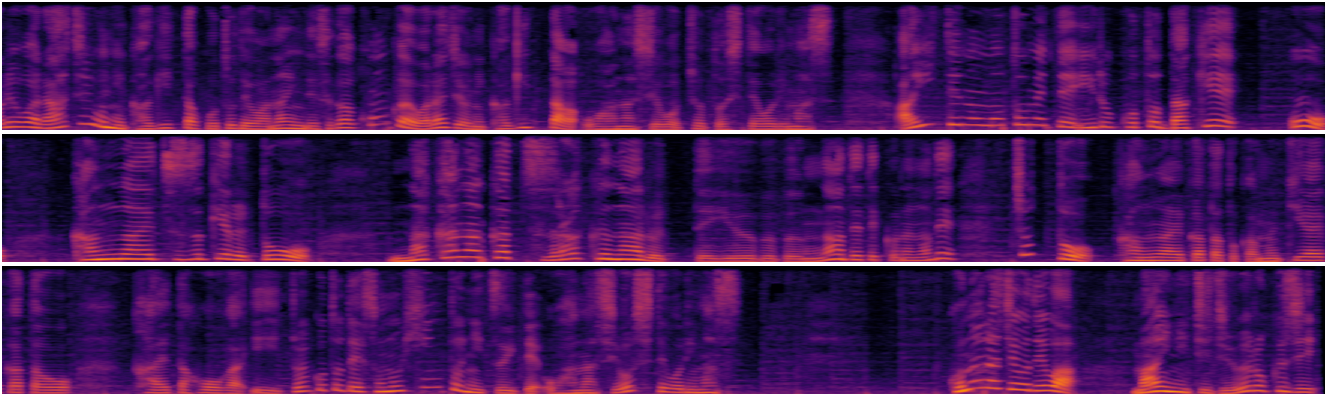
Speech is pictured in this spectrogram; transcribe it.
これはラジオに限ったことではないんですが今回はラジオに限ったお話をちょっとしております。相手の求めていることだけを考え続けるとなかなか辛くなるっていう部分が出てくるのでちょっと考え方とか向き合い方を変えた方がいいということでそのヒントについてお話をしております。このラジオでは毎日16時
